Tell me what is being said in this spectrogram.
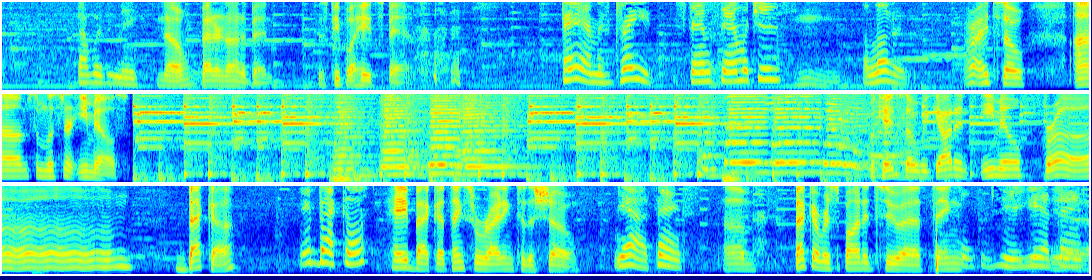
That wasn't me. No, better not have been because people hate spam. Spam is great. Spam sandwiches. I love it. All right, so um, some listener emails. Okay, so we got an email from Becca. Hey, Becca. Hey, Becca, thanks for writing to the show. Yeah, thanks. Becca responded to a thing. Yeah, thanks.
